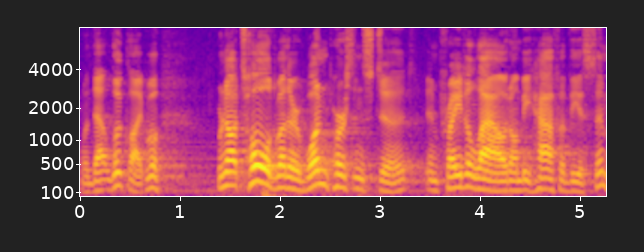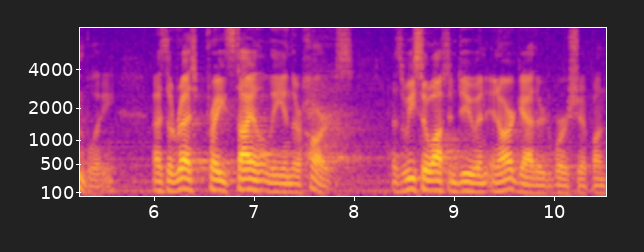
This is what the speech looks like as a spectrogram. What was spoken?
What that look like? Well, we're not told whether one person stood and prayed aloud on behalf of the assembly, as the rest prayed silently in their hearts, as we so often do in, in our gathered worship on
